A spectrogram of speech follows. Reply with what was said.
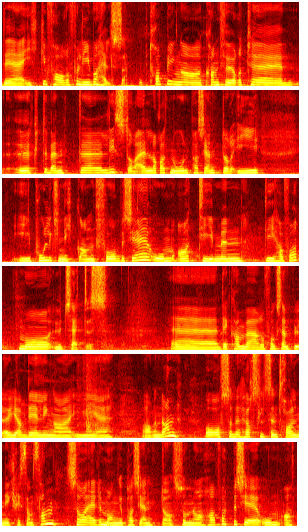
det er ikke fare for liv og helse. Opptrappinga kan føre til økte ventelister, eller at noen pasienter i, i poliklinikkene får beskjed om at timen de har fått, må utsettes. Eh, det kan være f.eks. øyeavdelinga i eh, Arendal. Og også ved hørselssentralen i Kristiansand så er det mange pasienter som nå har fått beskjed om at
